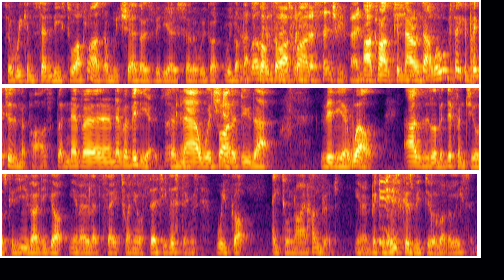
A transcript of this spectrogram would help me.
so we can send these to our clients and we share those videos so that we got we got that welcome stock, to so the our 21st clients century ben our clients can narrow it down. Well, we've taken pictures in the past, but never never videos. So Okay. now we're We trying should. to do that video. Well, ours is a little bit different to yours because you've only got you know let's say twenty or thirty listings. We've got eight or nine hundred. You know because we Yeah. because we do a lot of leasing.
